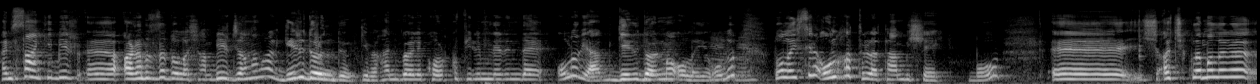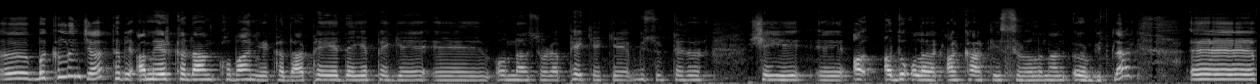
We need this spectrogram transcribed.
hani sanki bir e, aramızda dolaşan bir canavar geri döndü gibi hani böyle korku filmlerinde olur ya bir geri dönme olayı olur. Dolayısıyla onu hatırlatan bir şey bu. E, açıklamalara e, bakılınca tabii Amerika'dan Kobani'ye kadar PYD, YPG, e, ondan sonra PKK bir sürü terör şeyi e, adı olarak arka arkaya sıralanan örgütler. E,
